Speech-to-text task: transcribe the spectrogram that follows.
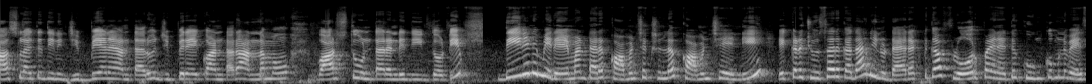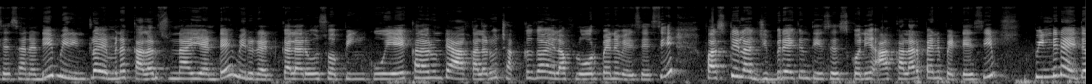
భాషలో అయితే దీన్ని జిబ్బి అనే అంటారు జిబ్బి రేకు అంటారు అన్నము వార్చుతూ ఉంటారండి దీంతో దీనిని మీరు ఏమంటారో కామెంట్ సెక్షన్లో కామెంట్ చేయండి. ఇక్కడ చూసారు కదా నేను డైరెక్ట్గా ఫ్లోర్ పైన అయితే కుంకుమను వేసేసానండి. మీరు ఇంట్లో ఏమైనా కలర్స్ ఉన్నాయి అంటే మీరు రెడ్ కలరు సో పింక్ ఏ కలర్ ఉంటే ఆ కలరు చక్కగా ఇలా ఫ్లోర్ పైన వేసేసి ఫస్ట్ ఇలా జిబ్ రేకుని తీసేసుకొని ఆ కలర్ పైన పెట్టేసి పిండిని అయితే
